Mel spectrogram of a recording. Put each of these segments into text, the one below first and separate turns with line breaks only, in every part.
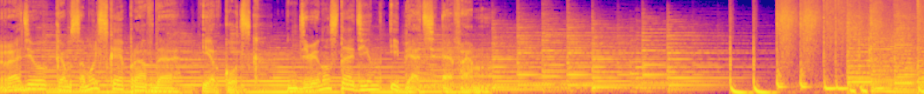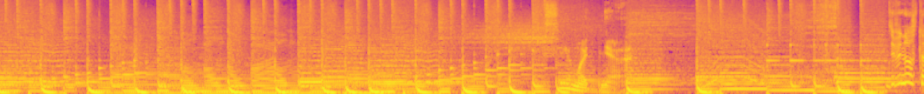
Радио «Комсомольская правда» Иркутск. 91,5 FM. Тема дня.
